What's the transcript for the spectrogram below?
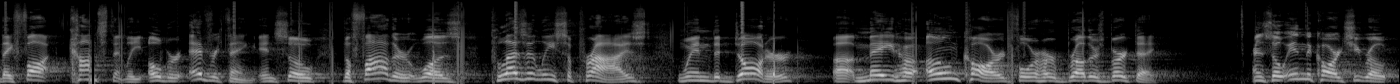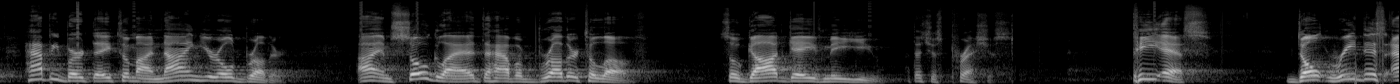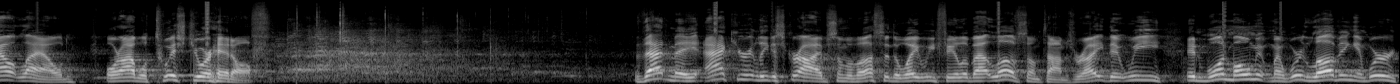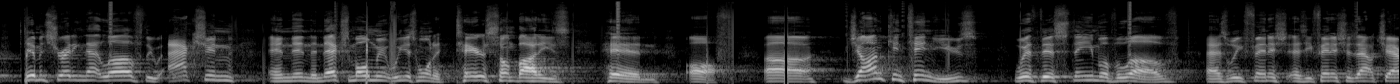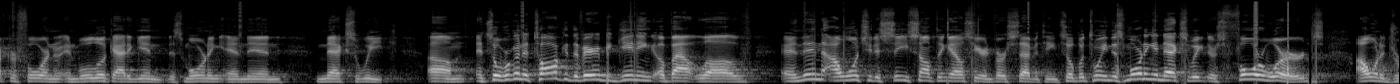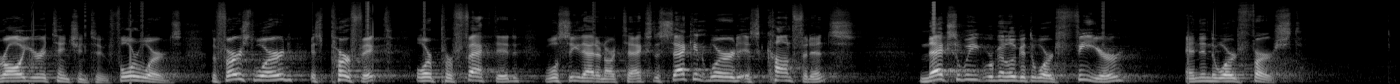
they fought constantly over everything. And so the father was pleasantly surprised when the daughter uh, made her own card for her brother's birthday. And so in the card, she wrote, Happy birthday to my nine year old brother. I am so glad to have a brother to love. So God gave me you. That's just precious. P.S. Don't read this out loud or I will twist your head off. that may accurately describe some of us and the way we feel about love sometimes, right? That we, in one moment, when we're loving and we're demonstrating that love through action, and then the next moment, we just want to tear somebody's head off. Uh, John continues with this theme of love as we finish, as he finishes out chapter four, and, and we'll look at again this morning and then next week. Um, and so we're going to talk at the very beginning about love, and then I want you to see something else here in verse 17. So between this morning and next week, there's four words I want to draw your attention to. Four words. The first word is perfect or perfected. We'll see that in our text. The second word is confidence. Next week, we're going to look at the word fear and then the word first.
